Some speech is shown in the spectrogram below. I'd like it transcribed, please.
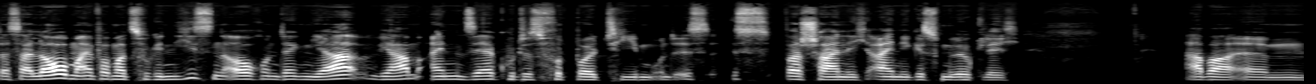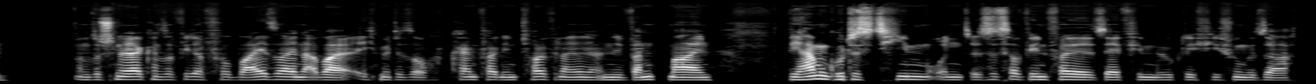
das erlauben, einfach mal zu genießen auch und denken, ja, wir haben ein sehr gutes Footballteam und es ist wahrscheinlich einiges möglich. Aber ähm, umso schneller kann es auch wieder vorbei sein. Aber ich möchte jetzt auch auf keinen Fall den Teufel an, an die Wand malen wir haben ein gutes Team und es ist auf jeden Fall sehr viel möglich, wie schon gesagt.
